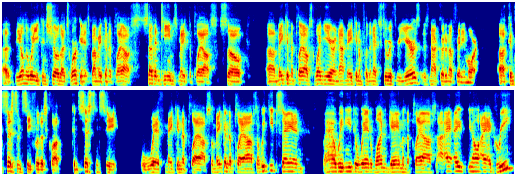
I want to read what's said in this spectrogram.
uh, the only way you can show that's working is by making the playoffs. Seven teams make the playoffs, so uh, making the playoffs one year and not making them for the next two or three years is not good enough anymore. Uh, consistency for this club, consistency with making the playoffs. So making the playoffs, and we keep saying, well, we need to win one game in the playoffs. I, I you know, I agree,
